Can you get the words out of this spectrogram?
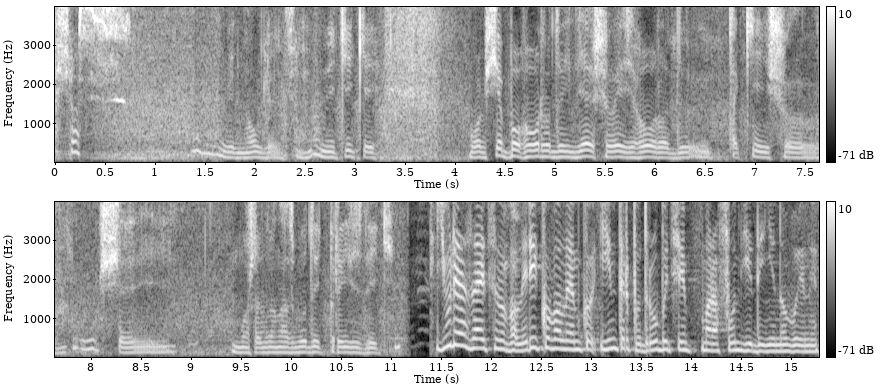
А зараз відновлюється. Не тільки взагалі по городу йдеш, весь город такий, що ще й може до нас будуть приїздити. Юлія Зайцева, Валерій Коваленко, Інтер. Подробиці. Марафон. Єдині новини.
